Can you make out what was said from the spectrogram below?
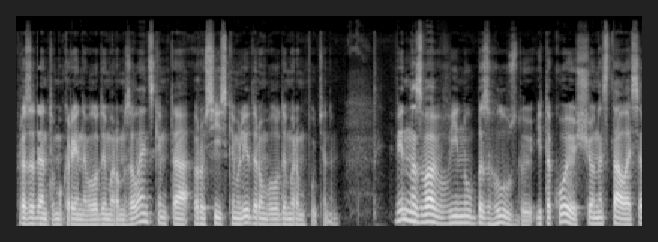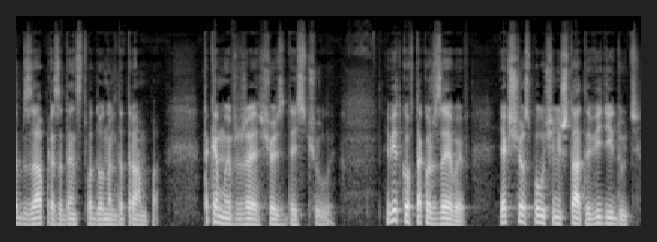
президентом України Володимиром Зеленським та російським лідером Володимиром Путіним. Він назвав війну безглуздою і такою, що не сталося б за президентства Дональда Трампа. Таке ми вже щось десь чули. Вітков також заявив: якщо Сполучені Штати відійдуть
